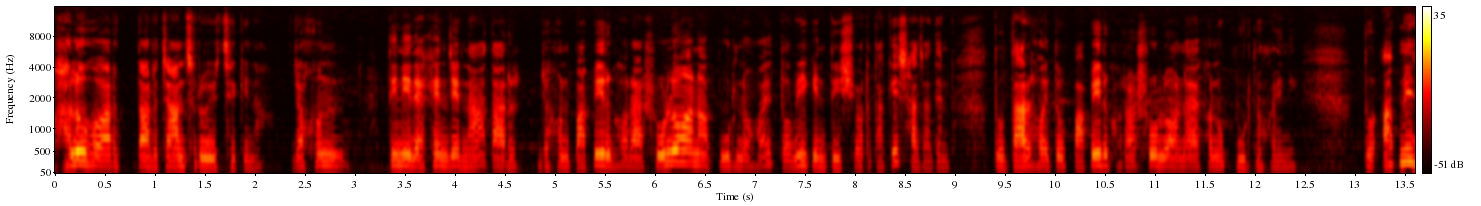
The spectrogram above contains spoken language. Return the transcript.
ভালো হওয়ার তার চান্স রয়েছে কিনা। যখন তিনি দেখেন যে না, তার যখন পাপের ঘোড়া ষোলো আনা পূর্ণ হয়, তবেই কিন্তু ঈশ্বর তাকে সাজা দেন। তো তার হয়তো পাপের ঘোড়া ষোলো আনা এখনও পূর্ণ হয়নি। তো আপনি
